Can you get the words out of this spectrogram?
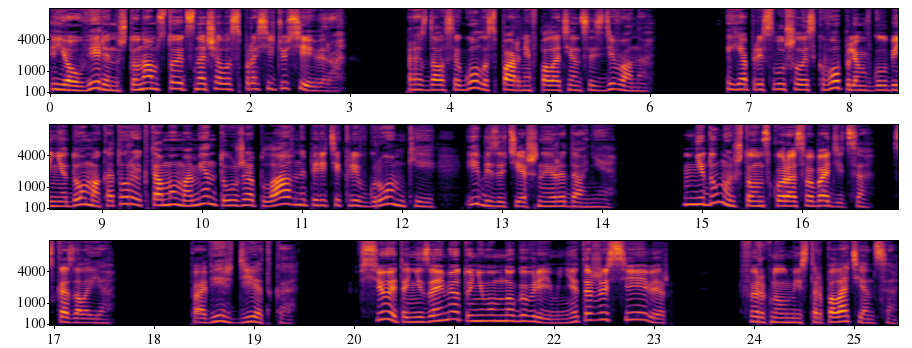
Я уверен, что нам стоит сначала спросить у Севера. Раздался голос парня в полотенце с дивана. Я прислушалась к воплям в глубине дома, которые к тому моменту уже плавно перетекли в громкие и безутешные рыдания. «Не думаю, что он скоро освободится», — сказала я. Поверь, детка, все это не займет у него много времени, это же север, фыркнул мистер Полотенце.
